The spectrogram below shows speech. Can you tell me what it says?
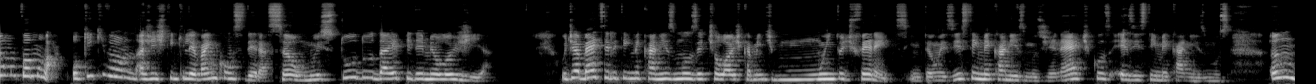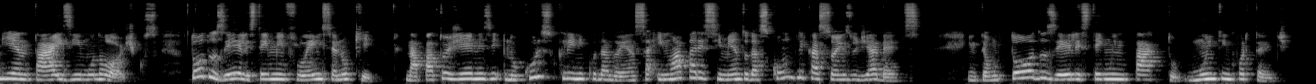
Então vamos lá. O que, que a gente tem que levar em consideração no estudo da epidemiologia? O diabetes ele tem mecanismos etiologicamente muito diferentes. Então, existem mecanismos genéticos, existem mecanismos ambientais e imunológicos. Todos eles têm uma influência no quê? Na patogênese, no curso clínico da doença e no aparecimento das complicações do diabetes. Então, todos eles têm um impacto muito importante.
